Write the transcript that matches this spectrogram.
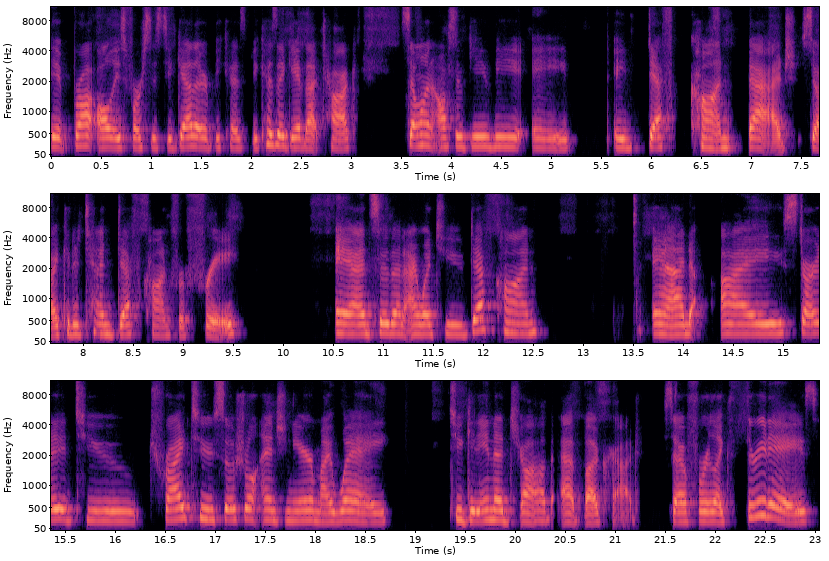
it brought all these forces together because because I gave that talk, someone also gave me a a DEF CON badge, so I could attend DEF CON for free. And so then I went to DEF CON and I started to try to social engineer my way to getting a job at BugCrowd. So for like three days,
